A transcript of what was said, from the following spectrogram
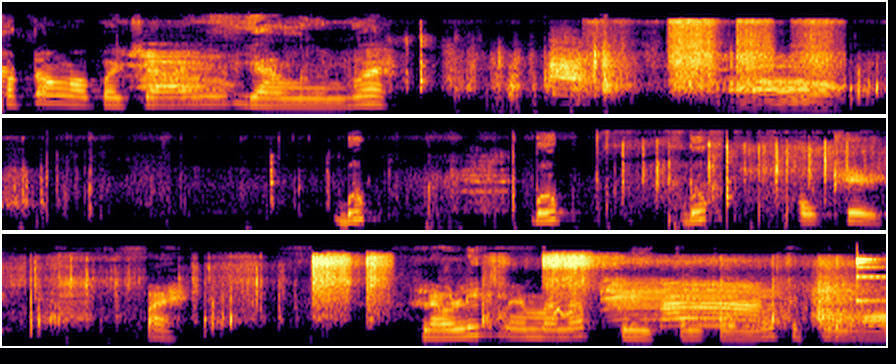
ก็ต้องเอาไปใช้อย่างอื่นด้วยบึ๊บบึ๊บบึ๊บโอเค ไป เรารีบไปมานับเกรดกันก่อนว่าจะเป็นอะไร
